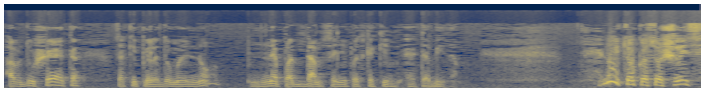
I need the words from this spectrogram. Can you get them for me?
а в душе это закипело. Думаю, ну, не поддамся ни под каким это видом. Ну и только сошлись,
